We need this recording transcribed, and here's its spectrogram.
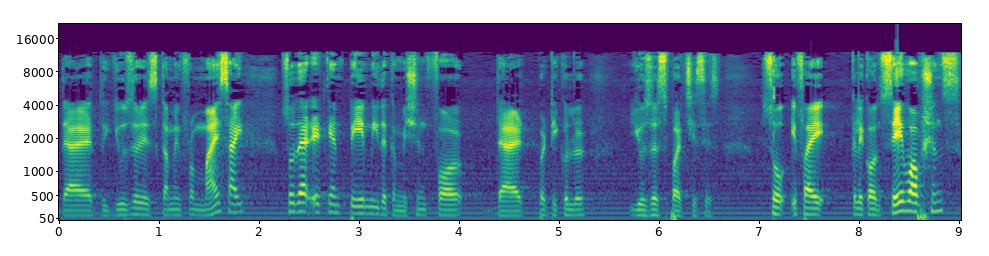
that the user is coming from my site so that it can pay me the commission for that particular user's purchases. So if I click on save options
